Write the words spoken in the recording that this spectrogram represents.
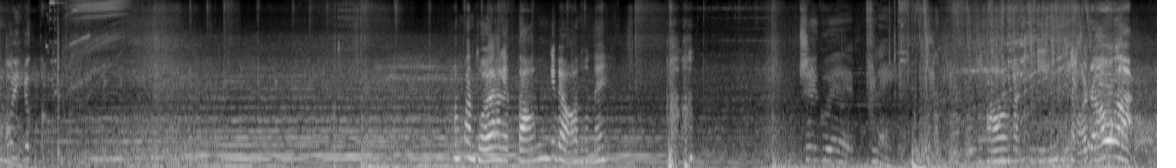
어 이겼다. 한 판 더 해야겠다. 홍기병 안 오네. 최고의 플레이. 아, 같이 어려워.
